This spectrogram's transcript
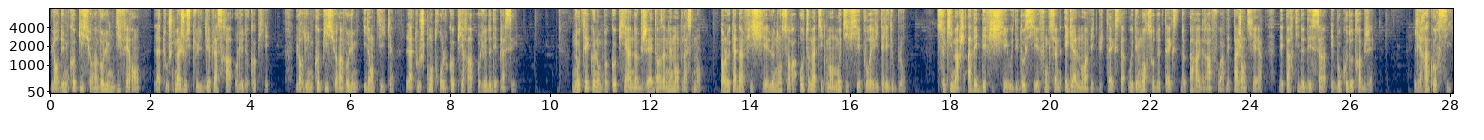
Lors d'une copie sur un volume différent, la touche majuscule déplacera au lieu de copier. Lors d'une copie sur un volume identique, la touche CTRL copiera au lieu de déplacer. Notez que l'on peut copier un objet dans un même emplacement. Dans le cas d'un fichier, le nom sera automatiquement modifié pour éviter les doublons. Ce qui marche avec des fichiers ou des dossiers fonctionne également avec du texte ou des morceaux de texte, de paragraphes voire des pages entières, des parties de dessin et beaucoup d'autres objets. Les raccourcis.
